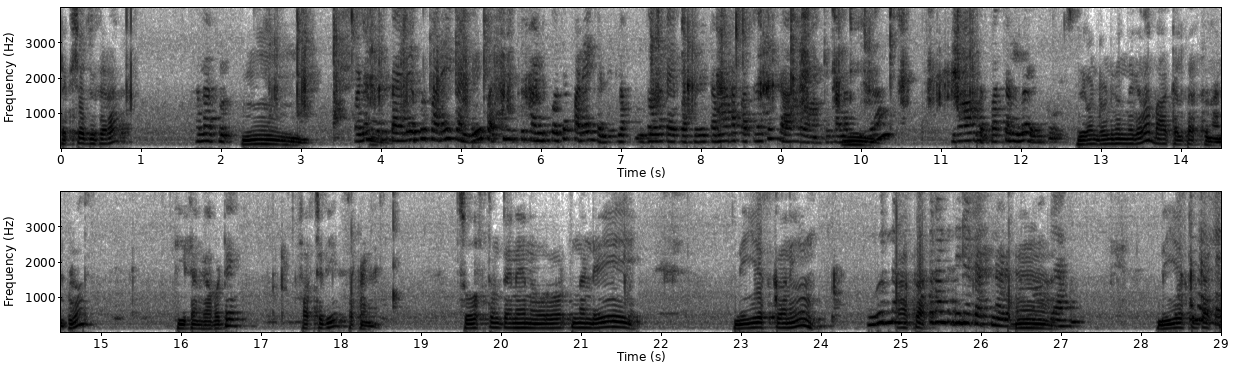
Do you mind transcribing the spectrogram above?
టెక్స్చర్ చూసారా? కలర్ఫుల్. పండుమిరపకాయలు ఎప్పుడు పడేయకండి. పచ్చిమిర్చి పండిపోతే పడేయకండి. ఇట్లా దొండకాయ పచ్చడి టమాటా పచ్చడి అయితే చాలా బాగుంటుంది కలర్ఫుల్గా. బాగుంటుంది. పచ్చడిలో వేసుకోవచ్చు. ఇదిగోండి రెండు ఉంది కదా? బాగా కలిపేస్తున్నాను ఇప్పుడు. తీసాను కాబట్టి ఫస్ట్ది సెకండ్ది చూస్తుంటేనే నోరు కోరుతుందండి నెయ్యి వేసుకొని కాస్త. నెయ్యి వేసుకుని కాస్త?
